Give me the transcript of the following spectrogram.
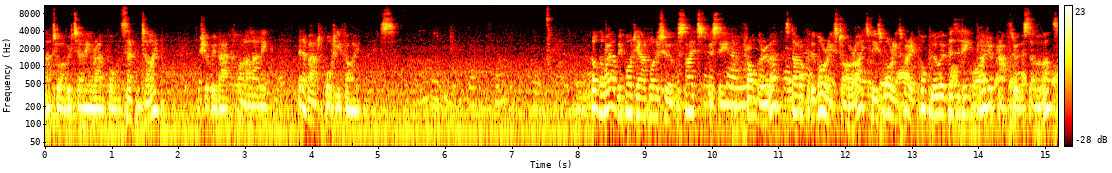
That's why we're turning around for the second time. We shall be back on our landing in about 45 minutes. On the way, I'll be pointing out one or two of the sights to be seen from the river. Start off with the moorings to our right. These moorings are very popular with visiting pleasure craft through the summer months.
